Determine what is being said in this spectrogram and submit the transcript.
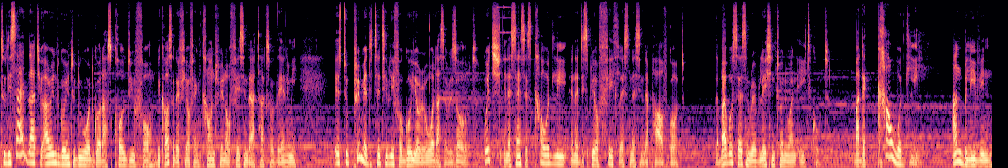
to decide that you aren't going to do what God has called you for because of the fear of encountering or facing the attacks of the enemy is to premeditatively forego your reward as a result, which in a sense is cowardly and a display of faithlessness in the power of God. The Bible says in Revelation 21 8 quote, But the cowardly, unbelieving,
